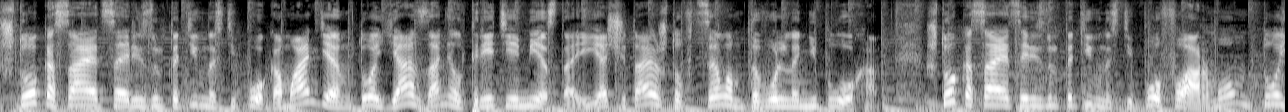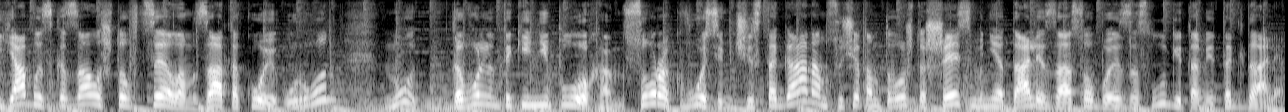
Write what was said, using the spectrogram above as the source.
Что касается результативности по команде, то я занял третье место. И я считаю, что в целом довольно неплохо. Что касается результативности по фарму, то я бы сказал, что в целом за такой урон, ну, довольно-таки неплохо. 48 чистоганом, с учетом того, что 6 мне дали за особые заслуги там и так далее.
